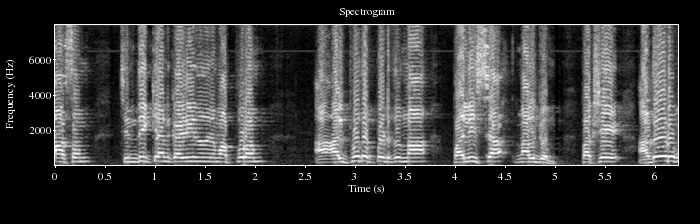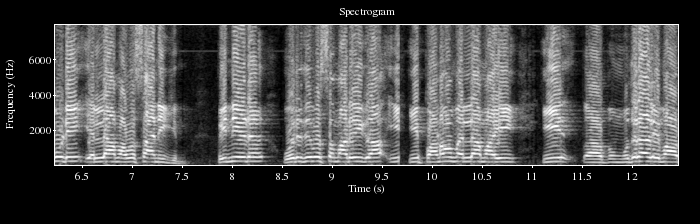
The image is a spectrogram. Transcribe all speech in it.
മാസം ചിന്തിക്കാൻ കഴിയുന്നതിനും അപ്പുറം അത്ഭുതപ്പെടുത്തുന്ന പലിശ നൽകും. പക്ഷേ അതോടുകൂടി എല്ലാം അവസാനിക്കും. പിന്നീട് ഒരു ദിവസം അറിയുക ഈ പണവുമെല്ലാമായി ഈ മുതലാളിമാർ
